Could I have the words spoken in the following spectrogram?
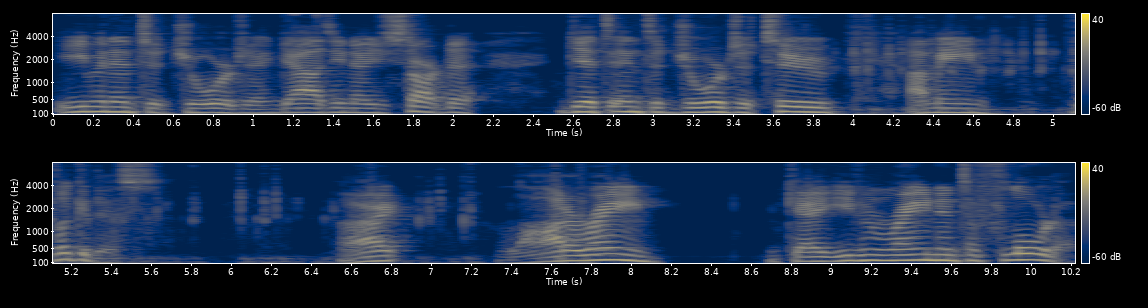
even into Georgia. And guys, you know, you start to get into Georgia too. I mean, look at this. All right, a lot of rain. Okay, even rain into Florida.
